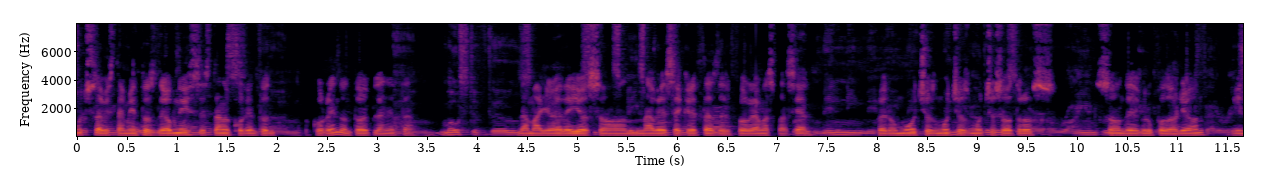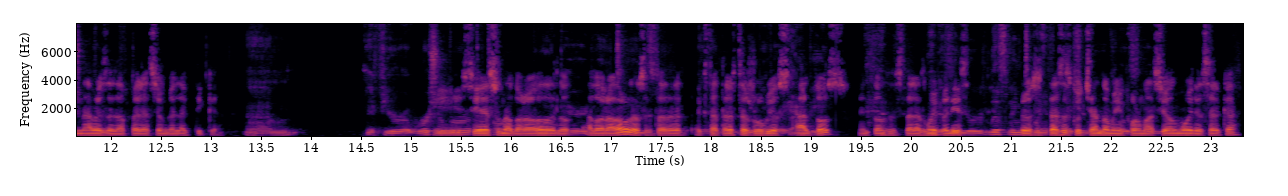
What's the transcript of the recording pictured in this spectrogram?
muchos avistamientos de ovnis están ocurriendo, um, ocurriendo en todo el planeta. Um, La mayoría de ellos son naves secretas del programa espacial, pero muchos, muchos, muchos otros son del grupo de Orión y naves de la Federación Galáctica. Y si eres un adorador de los, adorador de los extraterrestres rubios altos, entonces estarás muy feliz. Pero si estás escuchando mi información muy de cerca,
